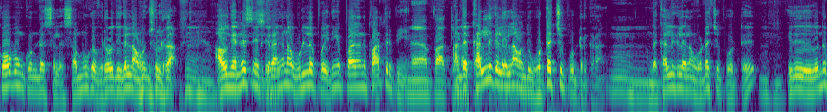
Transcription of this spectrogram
கோபம் கொண்ட சில சமூக விரோதிகள் அவன் சொல்றான். அவங்க என்ன செஞ்சிருக்கிறாங்கன்னா உள்ள போய் நீங்க பார்த்திருப்பீங்க. அந்த கல்லுகளை எல்லாம் வந்து உடைச்சு போட்டிருக்கிறாங்க. அந்த கல்லுகளை எல்லாம் உடைச்சு போட்டு இது வந்து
